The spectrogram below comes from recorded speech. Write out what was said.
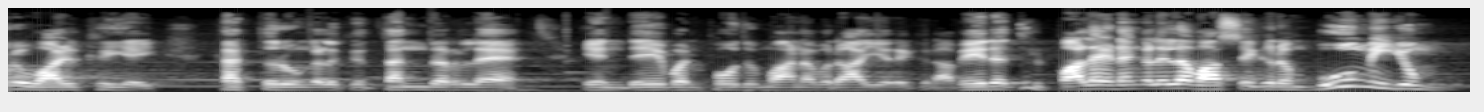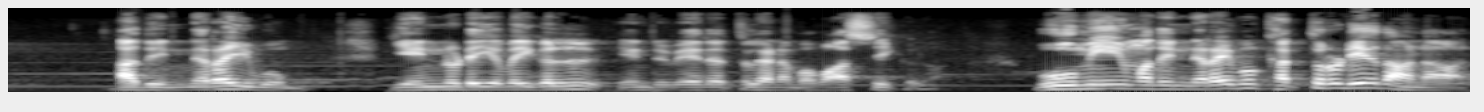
ஒரு வாழ்க்கையை கத்தர் உங்களுக்கு தந்தரல. என் தேவன் போதுமானவராய் இருக்கிறார் வேதத்தில் பல இடங்களில் வாசிக்கிறோம் பூமியும் அது நிறைவும் என்னுடையவைகள் என்று வேதத்தில் நம்ம வாசிக்கிறோம். பூமியும் அதன் நிறைவும் கத்தருடையதானால்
